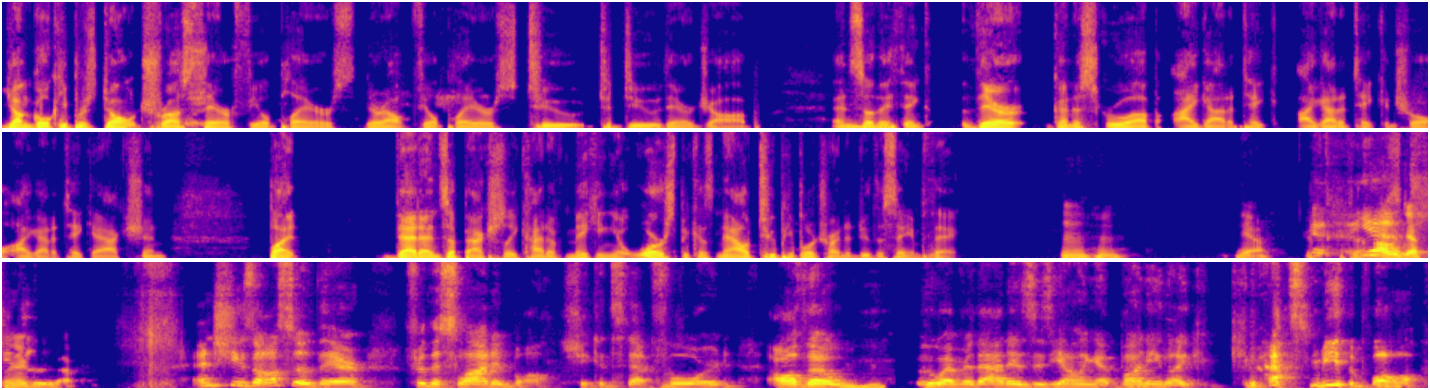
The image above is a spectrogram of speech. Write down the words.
young goalkeepers don't trust their field players, their outfield players to to do their job. And mm-hmm. so they mm-hmm. think they're going to screw up. I got to take I got to take control. I got to take action. But that ends up actually kind of making it worse because now two people are trying to do the same thing. Mm-hmm. Yeah. yeah. I would definitely agree with that. And she's also there for the slotted ball. She could step mm-hmm. forward, although mm-hmm. whoever that is is yelling at Bunny, like, pass me the ball.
